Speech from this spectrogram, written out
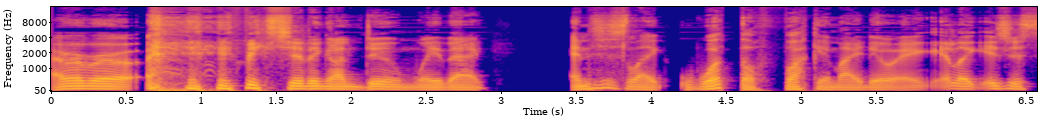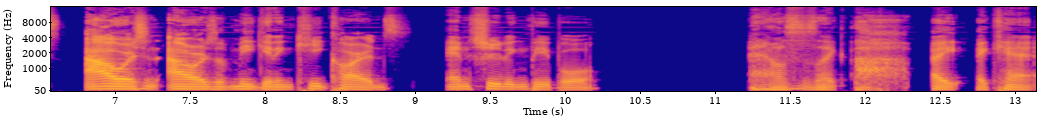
I remember me shitting on Doom way back, and it's just like, what the fuck am I doing? Like, it's just hours and hours of me getting key cards and shooting people, and I was just like, ah, I, I can't.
